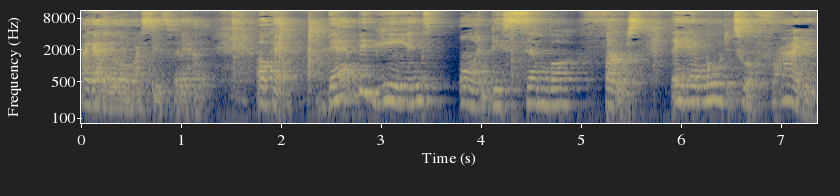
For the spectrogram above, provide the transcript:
I gotta go and watch the season finale. Okay, that begins on December 1st. They have moved it to a Friday.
